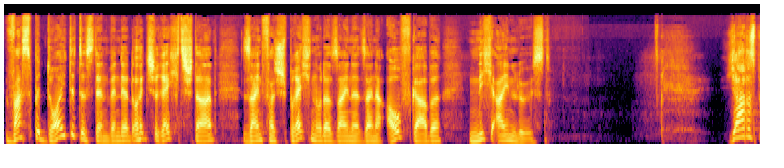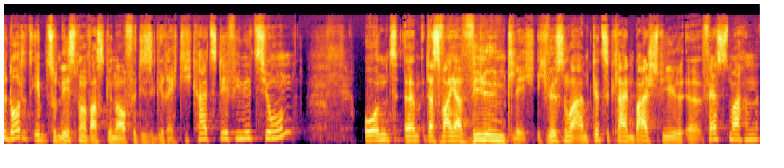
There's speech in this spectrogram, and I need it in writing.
was bedeutet es denn, wenn der deutsche Rechtsstaat sein Versprechen oder seine, seine Aufgabe nicht einlöst? Ja, das bedeutet eben zunächst mal was genau für diese Gerechtigkeitsdefinition. Und ähm, das war ja willentlich. Ich will es nur an einem klitzekleinen Beispiel äh, festmachen.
